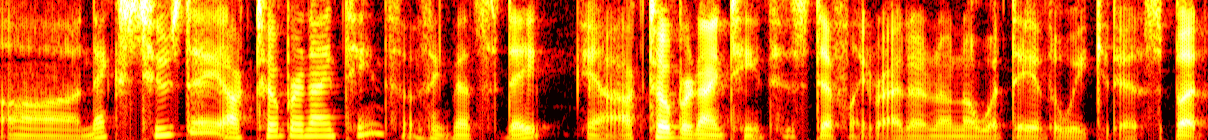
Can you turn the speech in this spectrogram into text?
uh next Tuesday, October 19th. I think that's the date. Yeah, October 19th is definitely right. I don't know what day of the week it is. But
